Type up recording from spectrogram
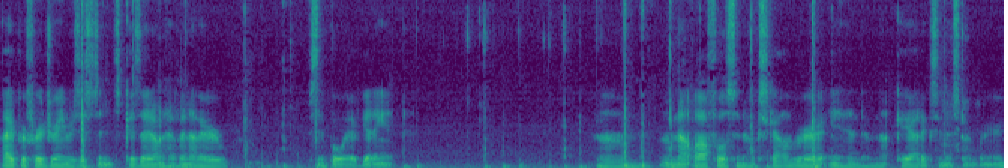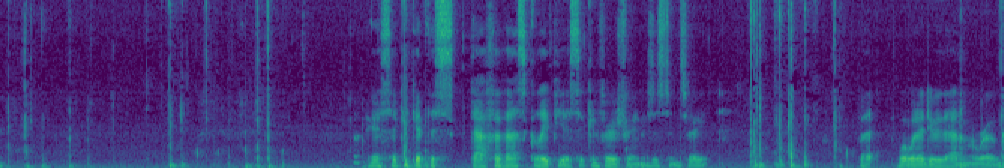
I prefer drain resistance because I don't have another simple way of getting it. Um, I'm not lawful, so no Excalibur, and I'm not chaotic, so no Stormbringer. I guess I could get the Staff of Asclepius. It confers drain resistance, right? But what would I do with that? I'm a rogue.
